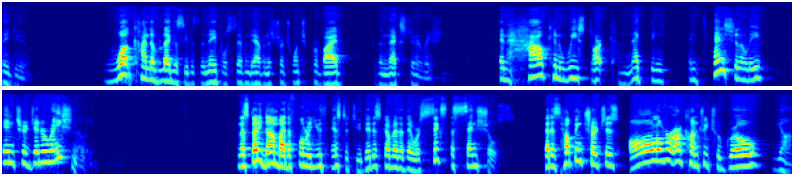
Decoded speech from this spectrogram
they do. What kind of legacy does the Naples Seventh day Adventist Church want to provide for the next generation? And how can we start connecting intentionally, intergenerationally? In a study done by the Fuller Youth Institute, they discovered that there were six essentials that is helping churches all over our country to grow young.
